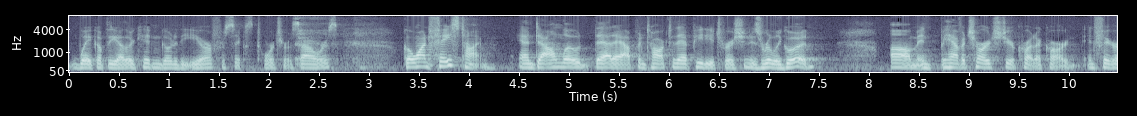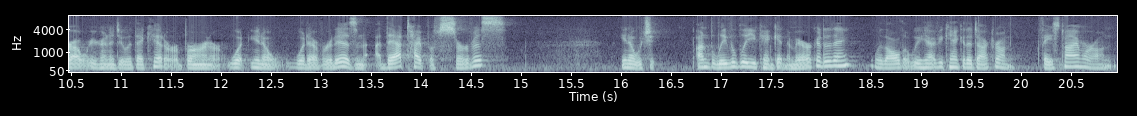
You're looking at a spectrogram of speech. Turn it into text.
wake up the other kid and go to the ER for six torturous hours. Go on FaceTime and download that app and talk to that pediatrician is really good. Um, and have it charged to your credit card and figure out what you're going to do with that kid or a burn or what you know whatever it is and that type of service you know which unbelievably you can't get in America today with all that we have. You can't get a doctor on FaceTime or on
